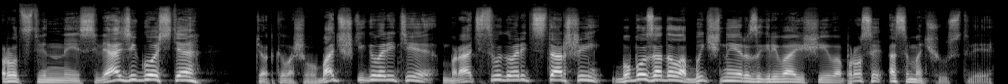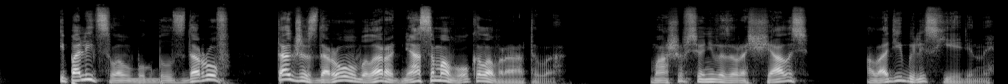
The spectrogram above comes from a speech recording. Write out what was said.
родственные связи гостя, тетка вашего батюшки, говорите, братец, вы говорите, старший, Бобо задал обычные разогревающие вопросы о самочувствии. И Полит, слава богу, был здоров, также здорова была родня самого Коловратова. Маша все не возвращалась, оладьи были съедены.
